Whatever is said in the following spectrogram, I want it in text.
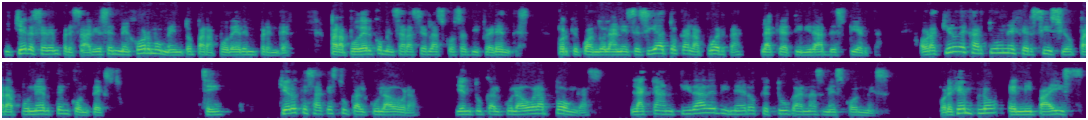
y quieres ser empresario, es el mejor momento para poder emprender, para poder comenzar a hacer las cosas diferentes, porque cuando la necesidad toca la puerta, la creatividad despierta. Ahora quiero dejarte un ejercicio para ponerte en contexto. ¿Sí? Quiero que saques tu calculadora y en tu calculadora pongas la cantidad de dinero que tú ganas mes con mes. Por ejemplo, en mi país,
